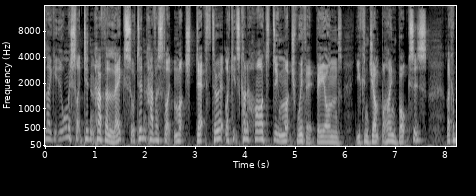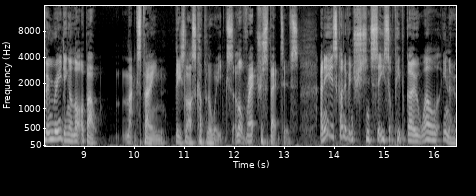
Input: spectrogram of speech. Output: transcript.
Like it almost like didn't have the legs or didn't have us like much depth to it. Like it's kind of hard to do much with it beyond you can jump behind boxes. Like I've been reading a lot about Max Payne these last couple of weeks, a lot of retrospectives, and it is kind of interesting to see sort of people go, well, you know,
